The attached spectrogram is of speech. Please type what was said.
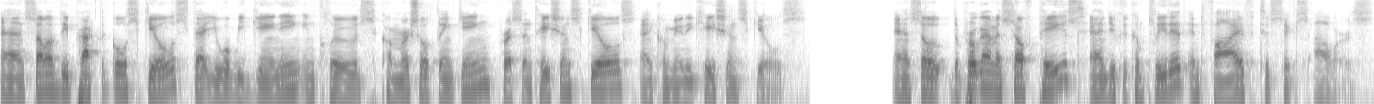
And some of the practical skills that you will be gaining includes commercial thinking, presentation skills, and communication skills. And so the program is self-paced and you could complete it in 5 to 6 hours.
